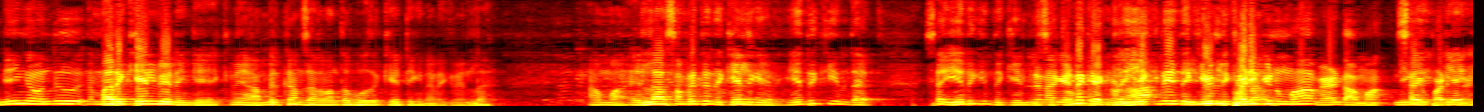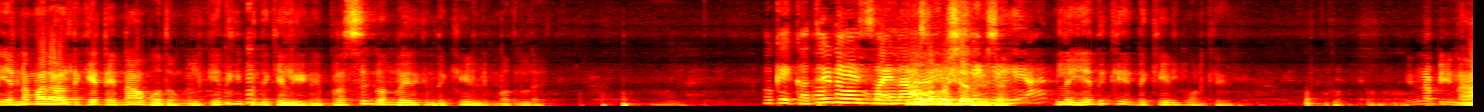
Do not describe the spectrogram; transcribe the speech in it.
நீங்க வந்து இந்த மாதிரி கேள்வி நீங்க ஏற்கனவே அமீர் கான் சார் வந்த போது கேட்டீங்கன்னு நினைக்கிறேன்ல. ஆமா எல்லா சமயத்தையும் இந்த கேள்வி கேட்கு- எதுக்கு இந்த சார் எதுக்கு இந்த கேள்வி இல்ல, சார்? நாங்க என்ன கேட்கணும் ஏற்கனவே இந்த கேள்வி படிக்கணுமா வேண்டாமா? என்ன மாதிரி ஆள்கிட்ட கேட்டு என்ன ஆக போகுது உங்களுக்கு? எதுக்கு இப்ப இந்த கேள்வி கேட்குறீங்க? பிரஸுக்கு வந்து எதுக்கு இந்த கேள்வி முதல்ல. ஓகே கத்ரினா மை லாஸ்ட் ஒரு நிமிஷம் இருங்க கொஸ்டின் சார் இல்ல எதுக்கு இந்த கேள்வி உங்களுக்கு என்ன அப்படின்னா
